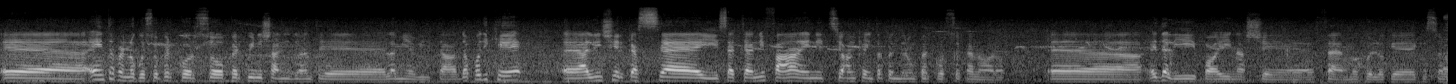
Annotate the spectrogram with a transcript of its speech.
eh, e intraprendo questo percorso per 15 anni durante la mia vita. Dopodiché, eh, all'incirca 6-7 anni fa, inizio anche a intraprendere un percorso canoro. Eh, e da lì poi nasce Fem, quello che, che sono.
